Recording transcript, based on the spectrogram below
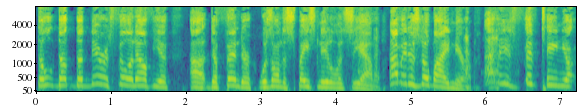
the the, the nearest Philadelphia uh, defender was on the Space Needle in Seattle. I mean, there's nobody near him. I mean, it's 15 yards.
